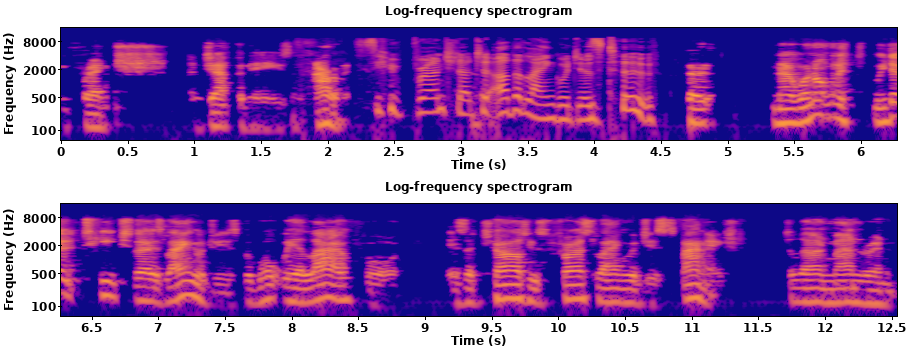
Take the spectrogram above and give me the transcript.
in French, and Japanese, and Arabic. So you've branched out to other languages too. So now we're not going to, we don't teach those languages, but what we allow for is a child whose first language is Spanish to learn Mandarin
